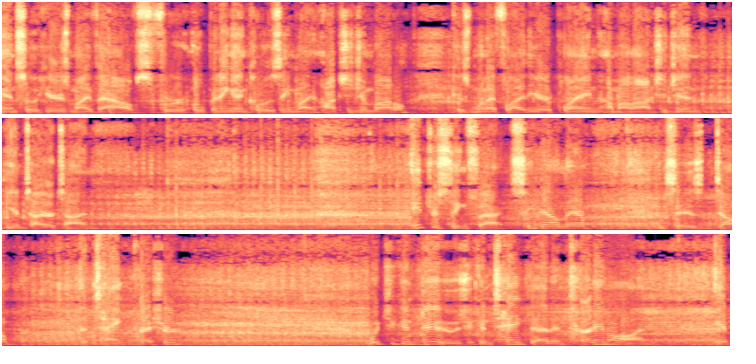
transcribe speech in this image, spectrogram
and so here's my valves for opening and closing my oxygen bottle, because when I fly the airplane, I'm on oxygen the entire time. Interesting fact. See down there? It says dump the tank pressure. What you can do is you can take that and turn it on. It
